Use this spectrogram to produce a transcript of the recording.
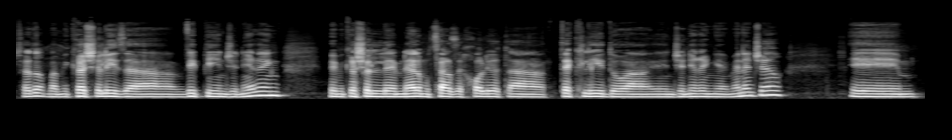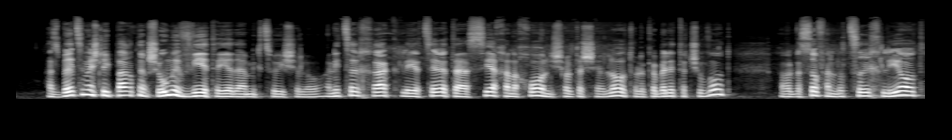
בסדר? במקרה שלי זה ה-VP Engineering, במקרה של אה, מנהל המוצר זה יכול להיות ה-Tech Lead או ה-Engineering Manager. אז בעצם יש לי פרטנר שהוא מביא את הידע המקצועי שלו, אני צריך רק לייצר את השיח הנכון, לשאול את השאלות או לקבל את התשובות, אבל בסוף אני לא צריך להיות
